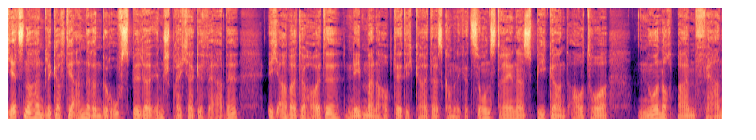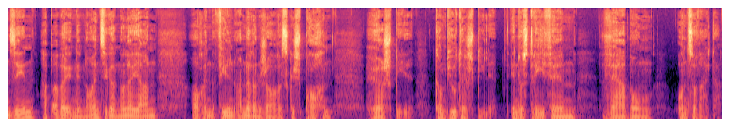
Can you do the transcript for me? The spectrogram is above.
Jetzt noch ein Blick auf die anderen Berufsbilder im Sprechergewerbe. Ich arbeite heute neben meiner Haupttätigkeit als Kommunikationstrainer, Speaker und Autor nur noch beim Fernsehen, habe aber in den 90er, Nuller Jahren auch in vielen anderen Genres gesprochen. Hörspiel, Computerspiele, Industriefilm, Werbung und so weiter.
